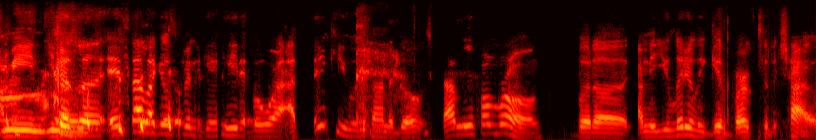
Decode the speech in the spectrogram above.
I mean, you know, uh, it's not like it was finna get heated, but where I think he was trying to go. Stop me if I'm wrong. But uh, I mean, you literally give birth to the child.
